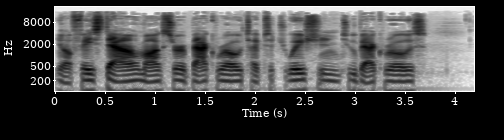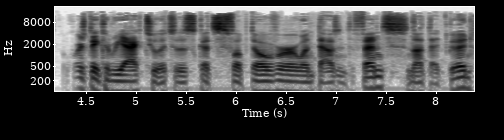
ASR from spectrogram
you know, face down, monster, back row type situation, two back rows. Of course, they could react to it, so this gets flipped over, 1000 defense, not that good.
